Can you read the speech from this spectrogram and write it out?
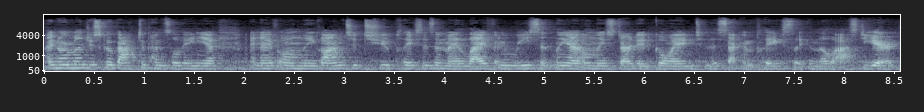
I normally just go back to Pennsylvania and I've only gone to two places in my life and recently I only started going to the second place like in the last year.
